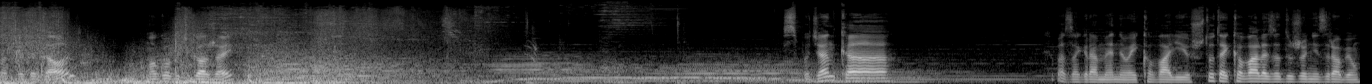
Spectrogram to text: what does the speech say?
nazwę to. Mogło być gorzej. Niespodzianka. Chyba zagramy anyway Kowali już. Tutaj Kowale za dużo nie zrobią.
